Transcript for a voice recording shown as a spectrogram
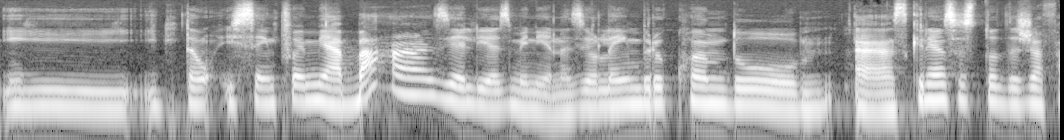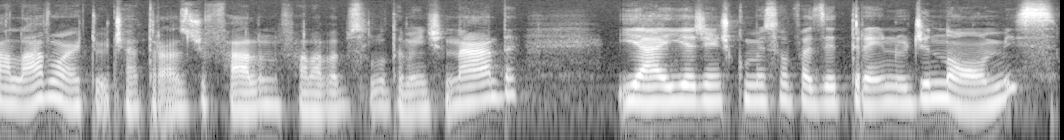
E, então, e sempre foi minha base ali, as meninas. Eu lembro quando as crianças todas já falavam, o Arthur tinha atraso de fala, não falava absolutamente nada. E aí a gente começou a fazer treino de nomes,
